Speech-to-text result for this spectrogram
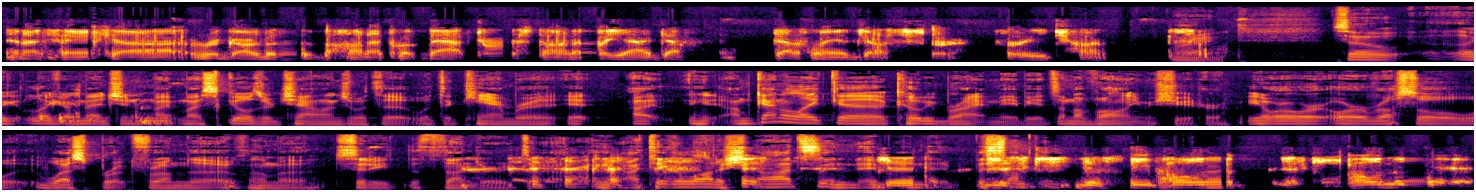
And I think, uh, regardless of the hunt, I put that twist on it. But yeah, I definitely, definitely adjust for, for each hunt. Right. So, like like I mentioned, my, my skills are challenged with the with the camera. It I I'm kind of like a Kobe Bryant. Maybe it's I'm a volume shooter, you know, or or Russell Westbrook from the Oklahoma City the Thunder. You know, I take a lot of shots and, and, just, and just, just, keep holding just keep holding the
